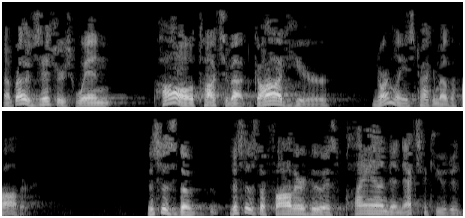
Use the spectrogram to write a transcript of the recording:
Now, brothers and sisters, when Paul talks about God here, normally he's talking about the Father. This is the, this is the Father who has planned and executed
